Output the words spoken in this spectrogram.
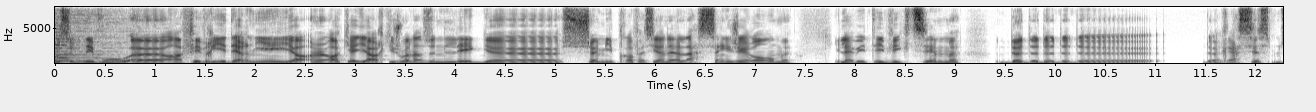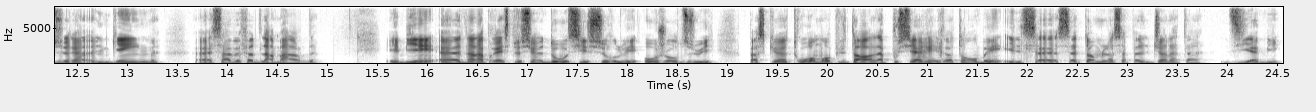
Vous souvenez-vous, euh, en février dernier, il y a un hockeyeur qui jouait dans une ligue euh, semi-professionnelle à Saint-Jérôme. Il avait été victime de, racisme durant une game. Euh, ça avait fait de la marde. Eh bien, dans la presse plus, il y a un dossier sur lui aujourd'hui parce que trois mois plus tard, la poussière est retombée. Il, cet homme-là s'appelle Jonathan Diaby.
